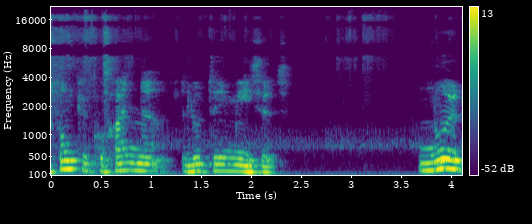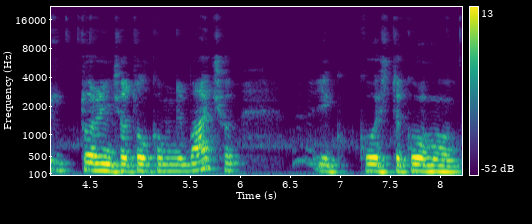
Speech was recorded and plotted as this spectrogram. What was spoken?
Стосунки кохання лютий місяць. Ну і тут теж нічого толком не бачу. Якогось такого.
